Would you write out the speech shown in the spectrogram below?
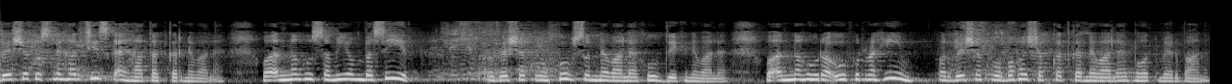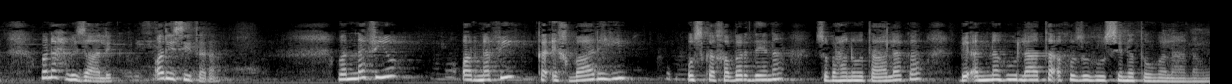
بے شک اس نے ہر چیز کا احاطہ کرنے والا ہے۔ وہ ان سمیع بصیر اور بے شک وہ خوب سننے والا ہے، خوب دیکھنے والا ہے۔ وہ ان رعوف الرحیم اور بے شک وہ بہت شفقت کرنے والا ہے، بہت مہربان ہے۔ وہ نہ اور اسی طرح۔ وہ نفی اور نفی کا اخبار ہی اس کا خبر دینا سبحان و تعالی کا بے ان لا تأخذه سنتوں ولا نوم،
